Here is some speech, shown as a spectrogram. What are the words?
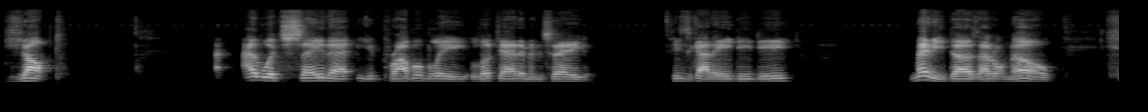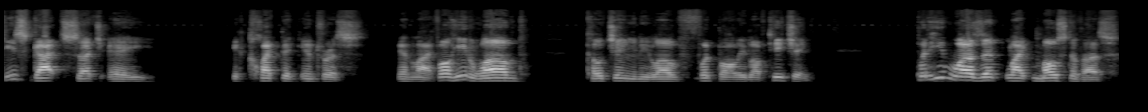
jumped. I would say that you'd probably look at him and say, he's got ADD. Maybe he does. I don't know. He's got such a eclectic interest in life. Well, he loved coaching and he loved football. He loved teaching but he wasn't like most of us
